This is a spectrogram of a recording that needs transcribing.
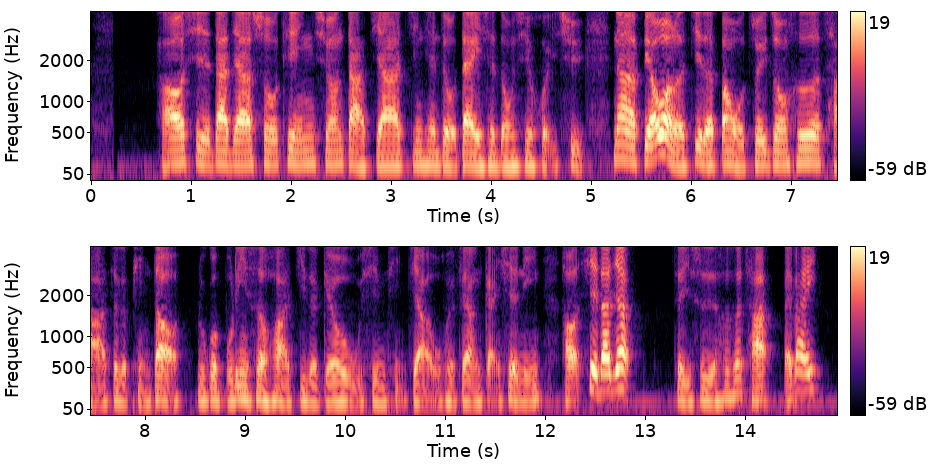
好，谢谢大家收听，希望大家今天都有带一些东西回去。那不要忘了，记得帮我追踪喝喝茶这个频道，如果不吝啬的话，记得给我五星评价，我会非常感谢您。好，谢谢大家，这里是喝喝茶，拜拜。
